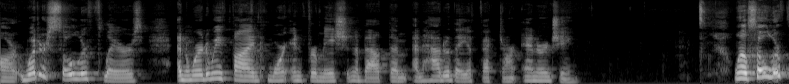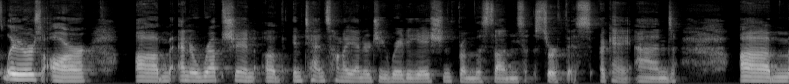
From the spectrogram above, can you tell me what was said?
are what are solar flares and where do we find more information about them and how do they affect our energy? Well, solar flares are um, an eruption of intense high energy radiation from the sun's surface. Okay, and um,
